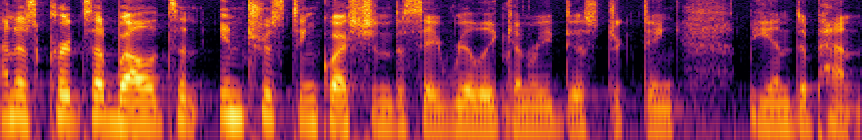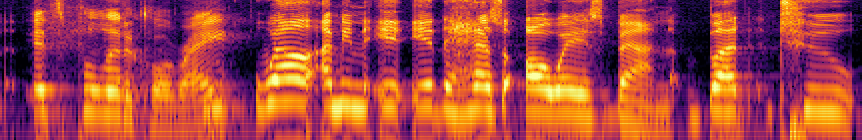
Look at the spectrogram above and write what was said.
And as Kurt said, well, it's an interesting question to say, really, can redistricting be independent? It's political, right? Well, I mean, it, it has always been, but to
